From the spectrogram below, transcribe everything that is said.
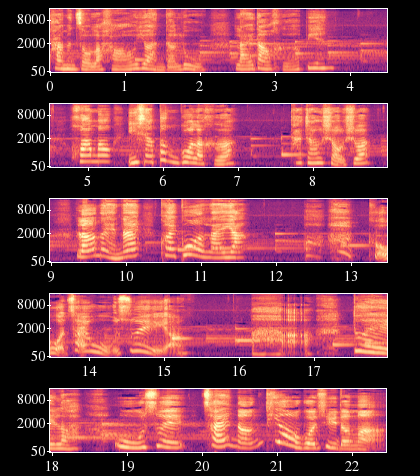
他们走了好远的路，来到河边，花猫一下蹦过了河，它招手说：“老奶奶，快过来呀！”啊！可我才五岁呀！啊，对了，五岁才能跳过去的嘛。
